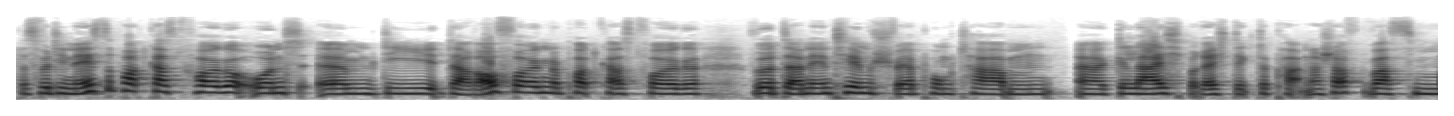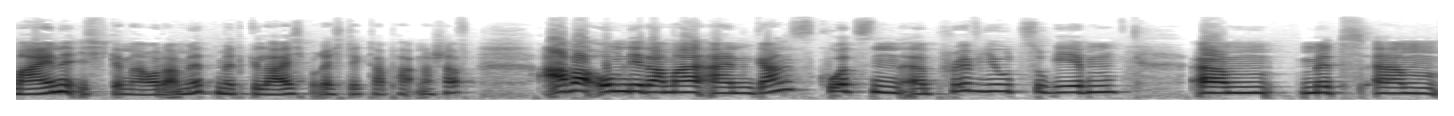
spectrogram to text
Das wird die nächste Podcast-Folge und ähm, die darauffolgende Podcast-Folge wird dann den Themenschwerpunkt haben, äh, gleichberechtigte Partnerschaft. Was meine ich genau damit, mit gleichberechtigter Partnerschaft? Aber um dir da mal einen ganz kurzen äh, Preview zu geben, ähm, mit ähm,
